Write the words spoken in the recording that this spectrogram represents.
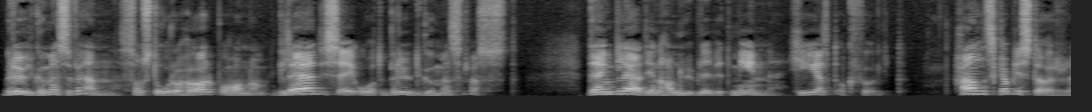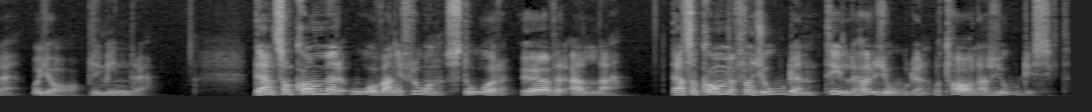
Brudgummens vän som står och hör på honom glädjer sig åt brudgummens röst. Den glädjen har nu blivit min, helt och fullt. Han ska bli större och jag blir mindre. Den som kommer ovanifrån står över alla. Den som kommer från jorden tillhör jorden och talar jordiskt.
